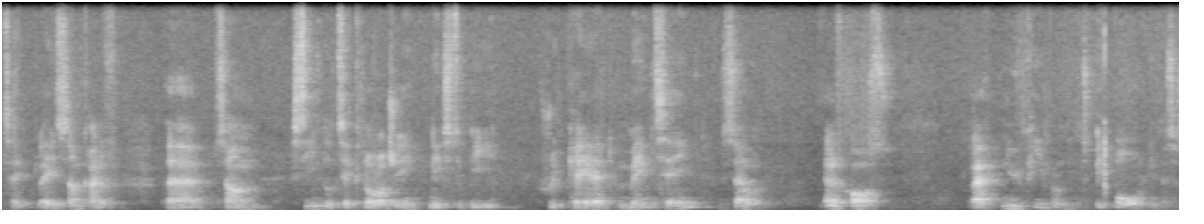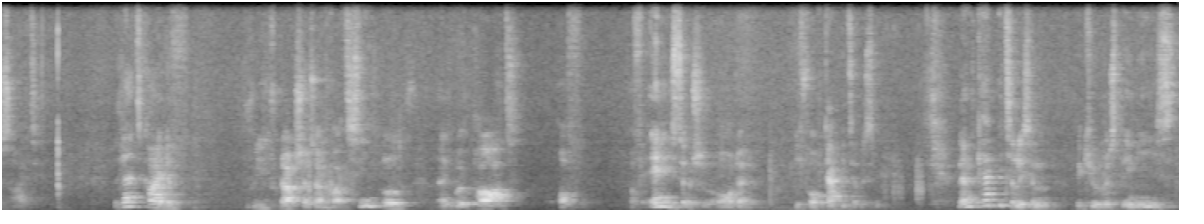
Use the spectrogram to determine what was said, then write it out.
take place. Some kind of uh, some simple technology needs to be repaired, maintained, and so on. And of course, uh, new people need to be born in the society. But that kind of reproductions are quite simple and were part of, of any social order before capitalism. In capitalism, the curious thing is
